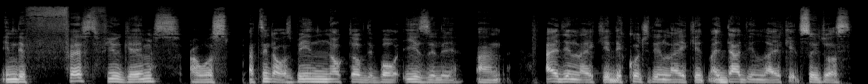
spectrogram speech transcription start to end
in the first few games, I was I think I was being knocked off the ball easily, and I didn't like it. The coach didn't like it. My dad didn't like it. So it was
